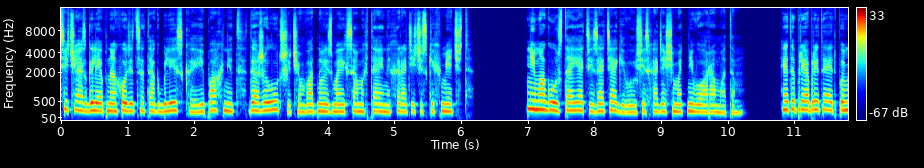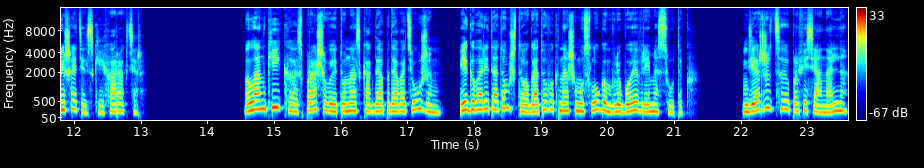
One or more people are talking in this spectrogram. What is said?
Сейчас Глеб находится так близко и пахнет даже лучше, чем в одной из моих самых тайных эротических мечт. Не могу устоять и затягиваюсь исходящим от него ароматом. Это приобретает помешательский характер. Ланкийка спрашивает у нас, когда подавать ужин, и говорит о том, что готова к нашим услугам в любое время суток. Держится профессионально.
